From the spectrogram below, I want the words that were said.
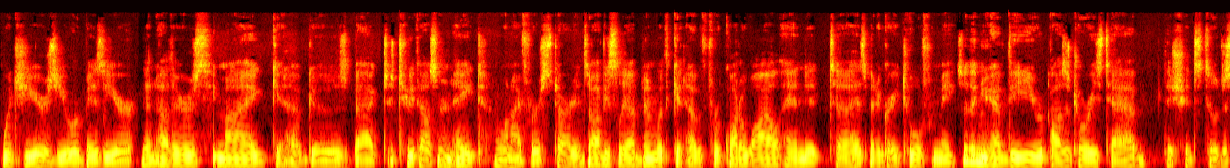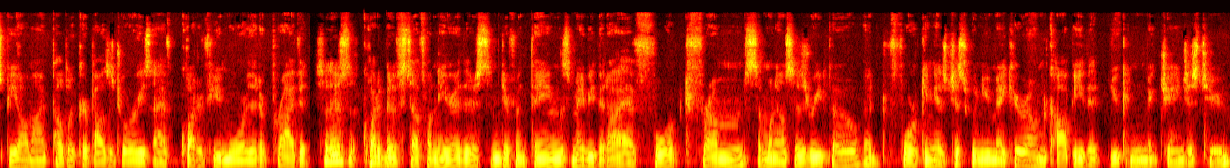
which years you were busier than others. My GitHub goes back to 2008 when I first started. So obviously I've been with GitHub for quite a while and it uh, has been a great tool for me. So then you have the repositories tab. This should still just be all my public repositories. I have quite a few more that are private. So there's quite a bit of stuff on here. There's some different things maybe that I have forked from someone else's repo. Forking is just when you make your own copy that you can make changes to.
